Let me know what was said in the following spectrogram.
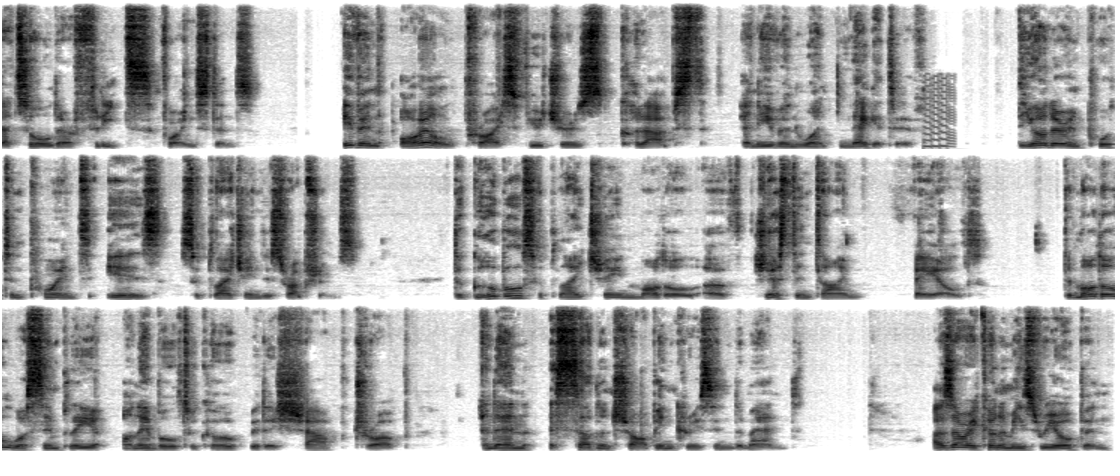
that sold their fleets, for instance. Even oil price futures collapsed and even went negative. The other important point is supply chain disruptions. The global supply chain model of just in time failed. The model was simply unable to cope with a sharp drop and then a sudden sharp increase in demand. As our economies reopen,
